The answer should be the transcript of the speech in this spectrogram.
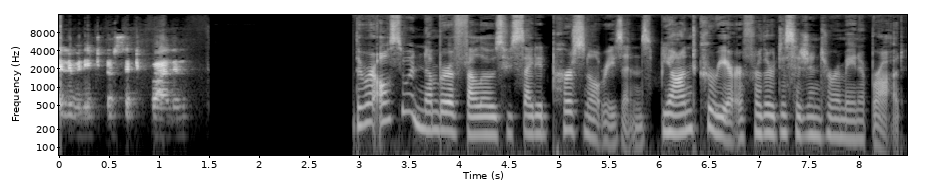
elimination of sexual violence. There were also a number of fellows who cited personal reasons beyond career for their decision to remain abroad.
